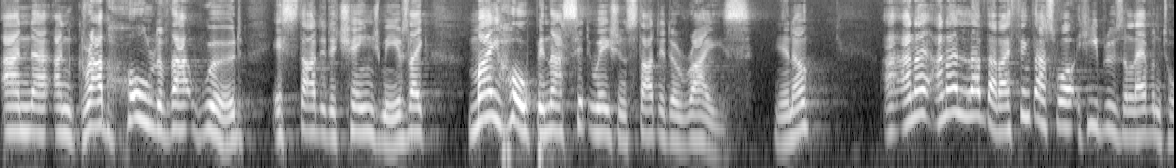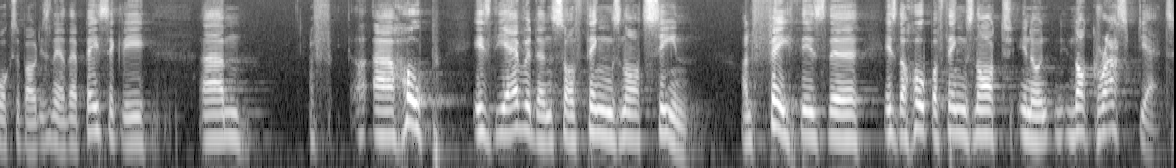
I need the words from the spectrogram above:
and, uh, and grab hold of that word, it started to change me. It was like my hope in that situation started to rise, you know? And I, and I love that. I think that's what Hebrews 11 talks about, isn't it? That basically um, uh, hope is the evidence of things not seen, and faith is the, is the hope of things not, you know, not grasped yet.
